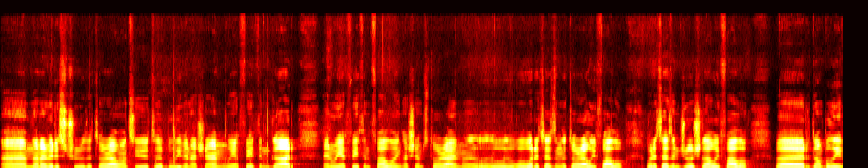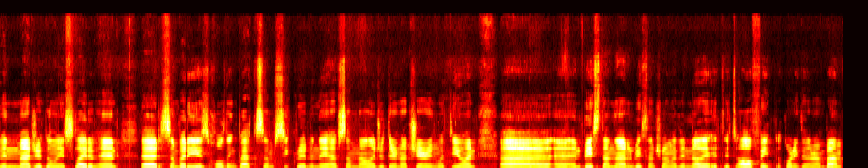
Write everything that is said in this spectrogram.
Um, none of it is true. The Torah wants you to believe in Hashem. We have faith in God, and we have faith in following Hashem's Torah. And uh, what it says in the Torah, we follow. What it says in Jewish law, we follow. But don't believe in magic, only a sleight of hand, that somebody is holding back some secret and they have some knowledge that they're not sharing with you. And uh, and based on that, and based on showing that they know it, it's all fake. According to the Rambam,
